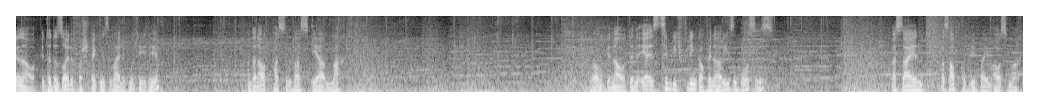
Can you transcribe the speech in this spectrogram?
Genau, hinter der Säule verstecken ist immer eine gute Idee. Und dann aufpassen, was er macht. Wow, genau, denn er ist ziemlich flink, auch wenn er riesengroß ist. Was sein das Hauptproblem bei ihm ausmacht.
